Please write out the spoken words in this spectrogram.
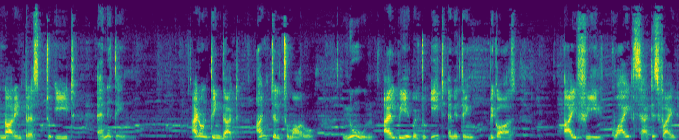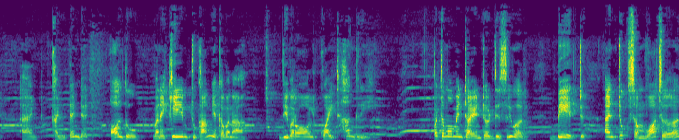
nor interest to eat anything. I don't think that until tomorrow noon I'll be able to eat anything because I feel quite satisfied and contented. Although when I came to Kamyakavana, we were all quite hungry. But the moment I entered this river, bathed, and took some water,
